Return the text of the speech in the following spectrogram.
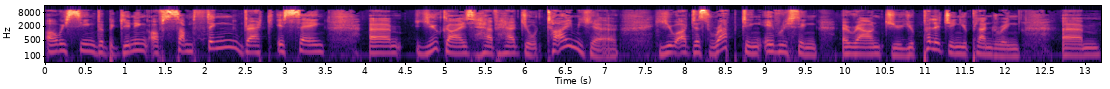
are we seeing the beginning of something that is saying, um, you guys have had your time here. You are disrupting everything around you. You're pillaging, you're plundering. Um,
